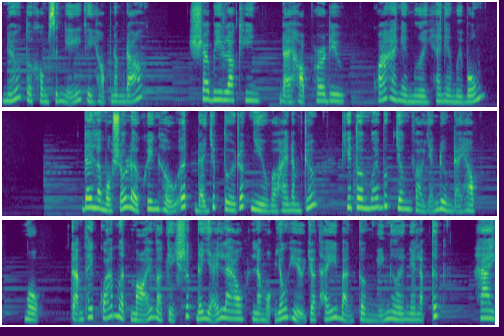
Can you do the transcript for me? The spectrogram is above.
nếu tôi không xin nghỉ kỳ học năm đó. Shelby Larkin, Đại học Purdue, khóa 2010-2014 đây là một số lời khuyên hữu ích đã giúp tôi rất nhiều vào hai năm trước khi tôi mới bước chân vào giảng đường đại học. 1. Cảm thấy quá mệt mỏi và kiệt sức để giải lao là một dấu hiệu cho thấy bạn cần nghỉ ngơi ngay lập tức. 2.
